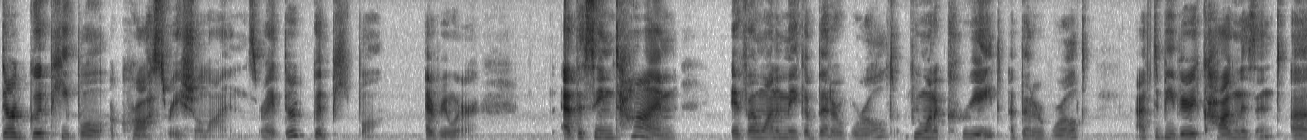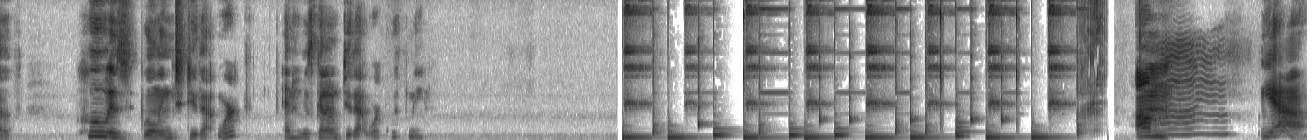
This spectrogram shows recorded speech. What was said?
there are good people across racial lines, right? There are good people everywhere. At the same time, if I want to make a better world, if we want to create a better world, I have to be very cognizant of who is willing to do that work and who's going to do that work with me. Um, yeah,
